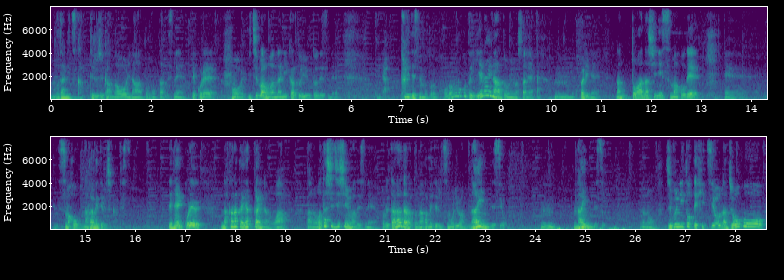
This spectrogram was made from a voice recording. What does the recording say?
無駄に使ってる時間が多いなと思ったんですね。でこれもう一番は何かというとですねやっぱりですね。もうこれ子供のこと言えないなと思いましたね。うんやっぱりねなんとはなしにスマホで、えー、スマホを眺めてる時間です。でねこれなかなか厄介なのはあの私自身はですねこれダラダラと眺めてるつもりはないんですよ。うんないんです。あの自分にとって必要な情報を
